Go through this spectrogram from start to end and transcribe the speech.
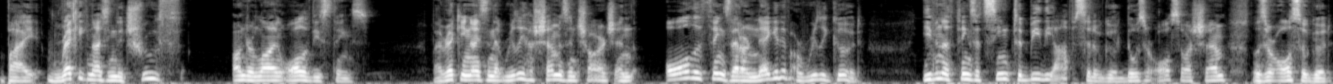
by recognizing the truth underlying all of these things, by recognizing that really Hashem is in charge and all the things that are negative are really good. Even the things that seem to be the opposite of good, those are also Hashem, those are also good.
